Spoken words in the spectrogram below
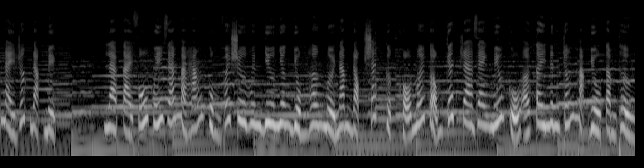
này rất đặc biệt là tài phú quý giá mà hắn cùng với sư huynh dư nhân dùng hơn 10 năm đọc sách cực khổ mới tổng kết ra gian miếu cũ ở Tây Ninh Trấn mặc dù tầm thường.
